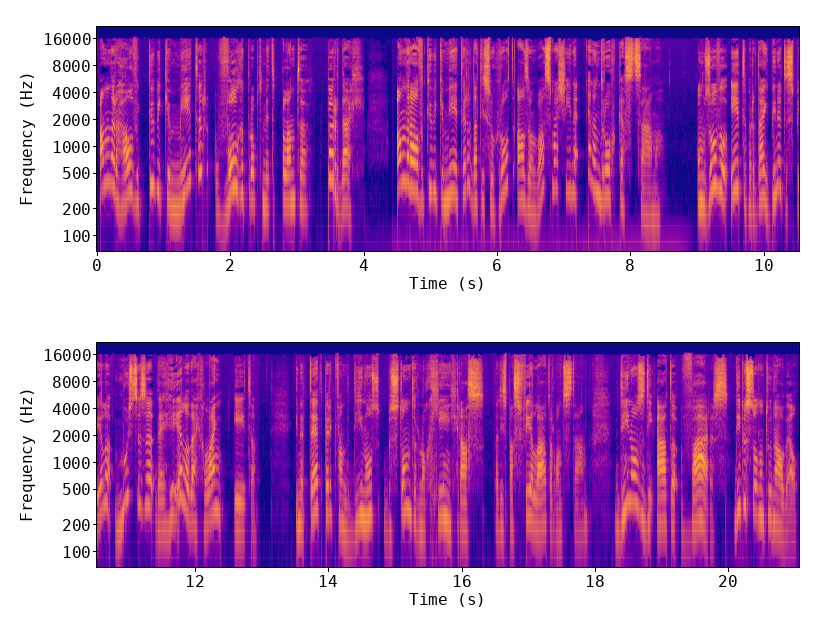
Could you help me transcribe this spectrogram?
anderhalve kubieke meter volgepropt met planten per dag. Anderhalve kubieke meter, dat is zo groot als een wasmachine en een droogkast samen. Om zoveel eten per dag binnen te spelen, moesten ze de hele dag lang eten. In het tijdperk van de dino's bestond er nog geen gras. Dat is pas veel later ontstaan. Dino's die aten varens. Die bestonden toen al wel,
